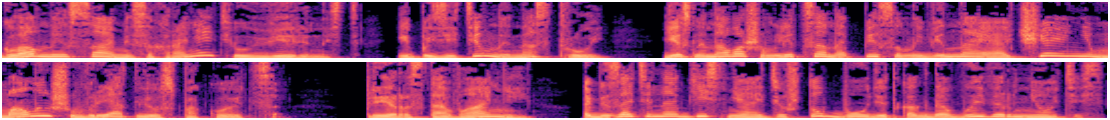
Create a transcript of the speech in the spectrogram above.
Главное, сами сохраняйте уверенность и позитивный настрой. Если на вашем лице написаны вина и отчаяние, малыш вряд ли успокоится. При расставании обязательно объясняйте, что будет, когда вы вернетесь,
